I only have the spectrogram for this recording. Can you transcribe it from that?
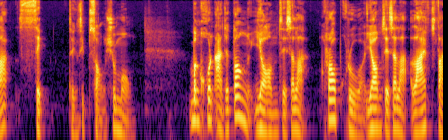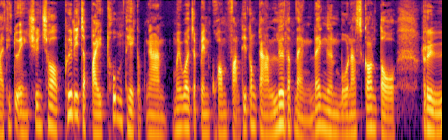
ละ 10ถึง12 ชั่วโมง บางคนอาจจะต้องยอมเสียสละครอบครัวยอมเสียสละไลฟ์สไตล์ที่ตัวเองชื่นชอบ เพื่อที่จะไปทุ่มเทกับงาน ไม่ว่าจะเป็นความฝันที่ต้องการเลื่อนตำแหน่งได้เงินโบนัสก้อนโต หรือ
